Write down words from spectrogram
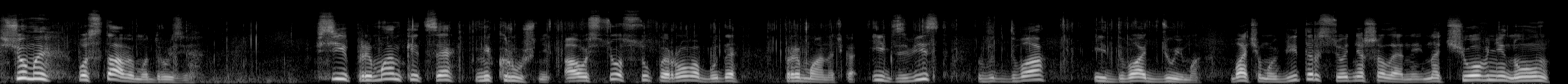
Що ми поставимо, друзі? Всі приманки це мікрушні, а ось ця суперова буде приманочка. X-Vist в 2,2 дюйма. Бачимо, вітер сьогодні шалений. На човні, ну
